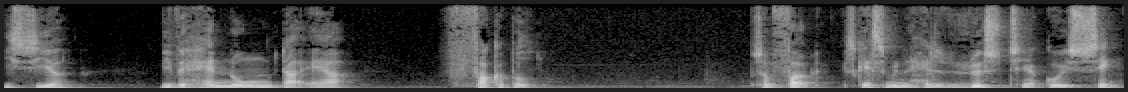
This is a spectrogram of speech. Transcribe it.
de siger, vi vil have nogen, der er fuckable. Som folk skal simpelthen have lyst til at gå i seng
